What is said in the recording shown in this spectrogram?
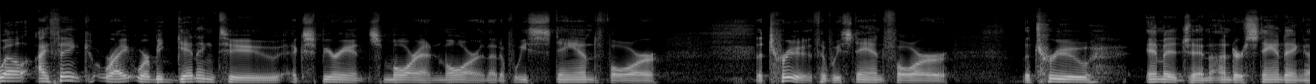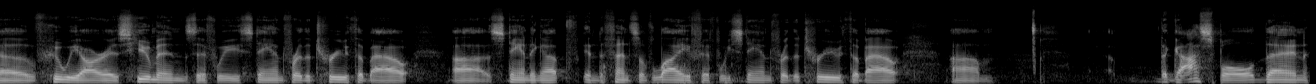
Well, I think, right, we're beginning to experience more and more that if we stand for the truth, if we stand for the true image and understanding of who we are as humans, if we stand for the truth about uh, standing up in defense of life, if we stand for the truth about the gospel, then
